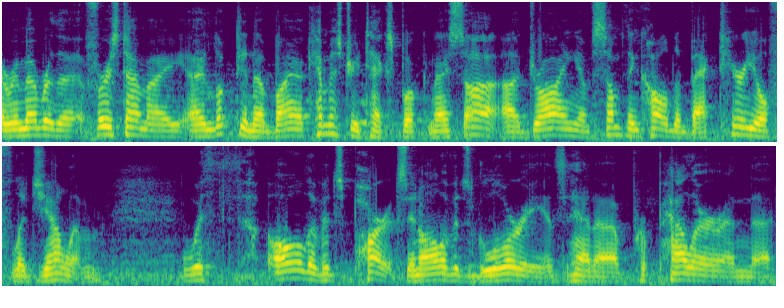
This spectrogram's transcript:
remember the first time I, I, looked in a biochemistry textbook and I saw a drawing of something called a bacterial flagellum with all of its parts in all of its glory. It had a propeller and the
